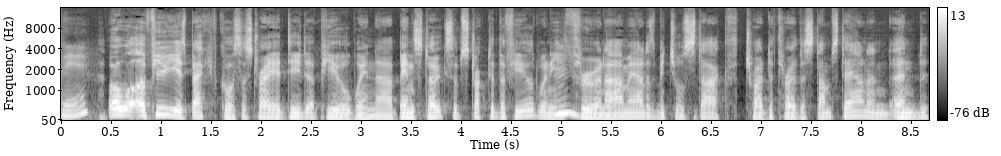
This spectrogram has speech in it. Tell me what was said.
there. Oh, well, a few years back, of course, Australia did appeal when uh, Ben Stokes obstructed the field when he Mm. threw an arm out as Mitchell Starc tried to throw the stumps down. And, and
